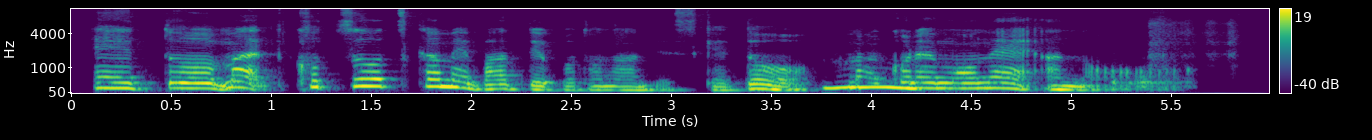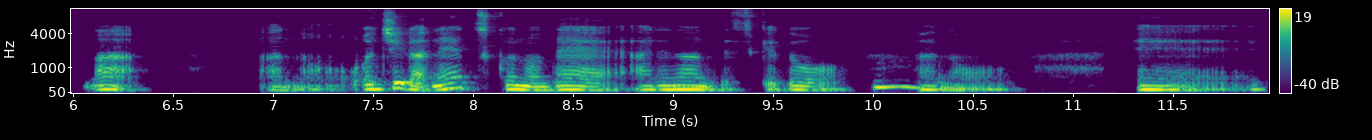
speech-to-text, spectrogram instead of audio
えっと、まあ、コツをつかめばっていうことなんですけど、うんまあ、これもね、あの、まあ、あの、オチがね、つくので、あれなんですけど、うんあの、えー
